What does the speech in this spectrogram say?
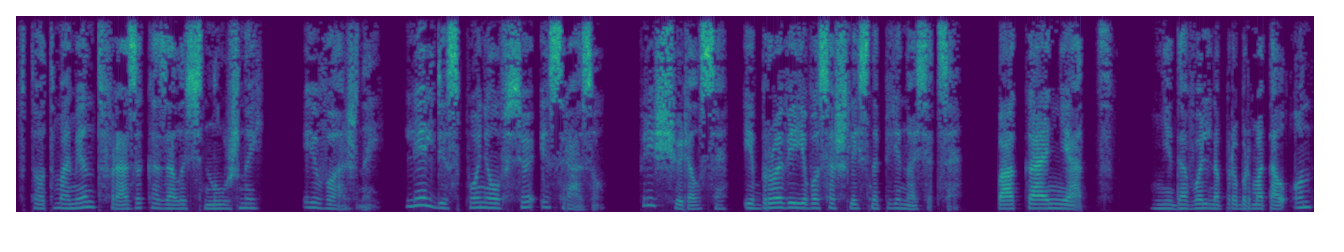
В тот момент фраза казалась нужной и важной. Лельдис понял все и сразу. Прищурился, и брови его сошлись на переносице. «Пока нет», — недовольно пробормотал он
